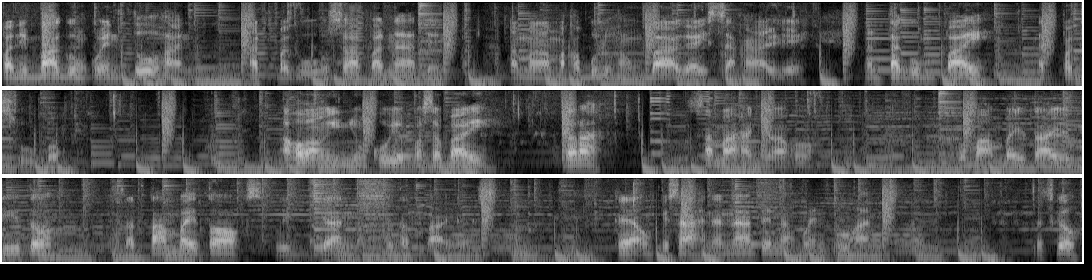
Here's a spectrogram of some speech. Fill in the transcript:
panibagong kwentuhan at pag-uusapan natin ang mga makabuluhang bagay sa kalye ng tagumpay at pagsubok. Ako ang inyong kuya pasabay. Tara, samahan niyo ako. Umambay tayo dito sa Tambay Talks with Jan Katambayers. Kaya umpisahan na natin ang kwentuhan. Let's go!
